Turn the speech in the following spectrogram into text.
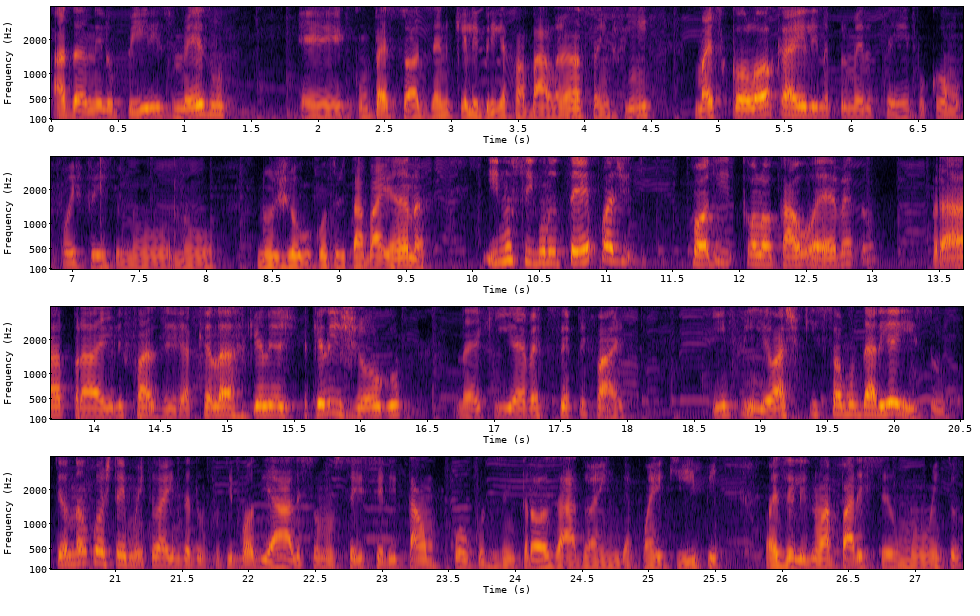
a Danilo Pires, mesmo é, com o pessoal dizendo que ele briga com a balança, enfim, mas coloca ele no primeiro tempo, como foi feito no, no, no jogo contra o Itabaiana, e no segundo tempo a gente pode colocar o Everton para ele fazer aquela, aquele, aquele jogo né, que Everton sempre faz. Enfim, eu acho que só mudaria isso. Eu não gostei muito ainda do futebol de Alisson, não sei se ele está um pouco desentrosado ainda com a equipe, mas ele não apareceu muito.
